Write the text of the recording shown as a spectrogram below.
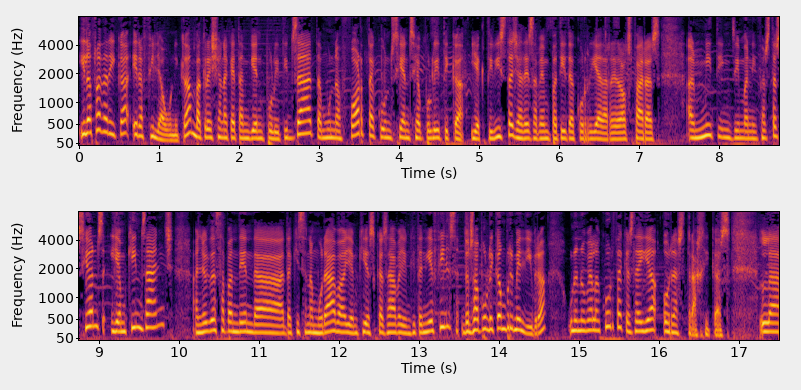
i la Frederica era filla única. Va créixer en aquest ambient polititzat, amb una forta consciència política i activista, ja des de ben petita corria darrere els pares en mítings i manifestacions, i amb 15 anys, en lloc d'estar pendent de, de qui s'enamorava i amb qui es casava i amb qui tenia fills, doncs va publicar un primer llibre, una novel·la curta que es deia Hores tràgiques. La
